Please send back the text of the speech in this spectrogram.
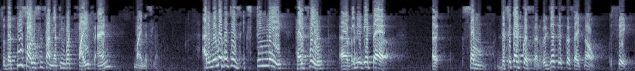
So the two solutions are nothing but 5 and minus 11. And remember that is extremely helpful uh, when you get uh, uh, some difficult question. We'll just discuss right now. Say,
